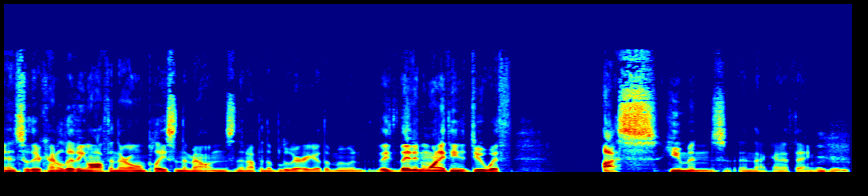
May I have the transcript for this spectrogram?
And so they're kind of living off in their own place in the mountains and then up in the blue area of the moon. They they didn't want anything to do with us humans and that kind of thing.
